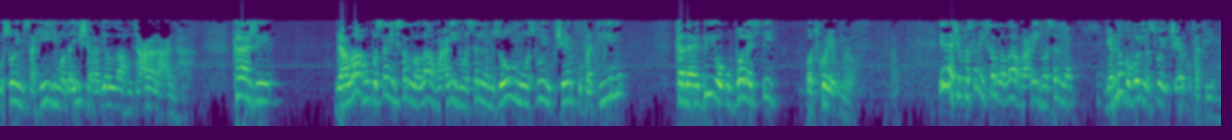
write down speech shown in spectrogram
u svojim sahihima da iša radijallahu ta'ala anha. Kaže da Allahu poslanik sallallahu alaihi wa sallam zovnuo svoju kćerku Fatimu kada je bio u bolesti od koje je umro. Inače, poslanik sallallahu alaihi wa sallam je mnogo volio svoju kćerku Fatimu.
